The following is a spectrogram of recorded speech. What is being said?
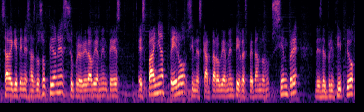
sabe que tiene esas dos opciones, su prioridad obviamente es España, pero sin descartar obviamente y respetando siempre desde el principio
